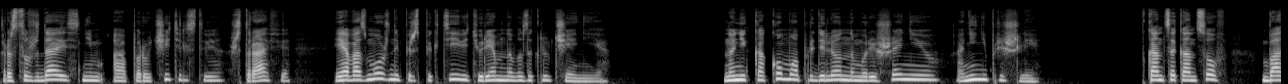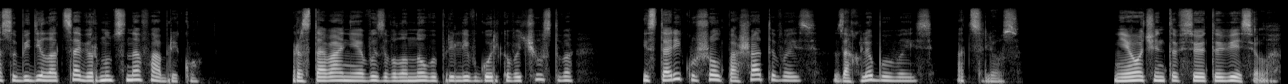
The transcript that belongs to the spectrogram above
рассуждая с ним о поручительстве, штрафе и о возможной перспективе тюремного заключения. Но ни к какому определенному решению они не пришли. В конце концов, Бас убедил отца вернуться на фабрику. Расставание вызвало новый прилив горького чувства, и старик ушел, пошатываясь, захлебываясь от слез. Не очень-то все это весело,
